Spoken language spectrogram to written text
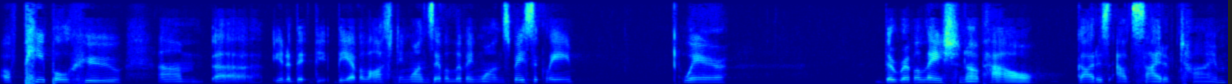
of people who um, uh, you know the, the, the everlasting ones, the ever living ones, basically where the revelation of how God is outside of time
